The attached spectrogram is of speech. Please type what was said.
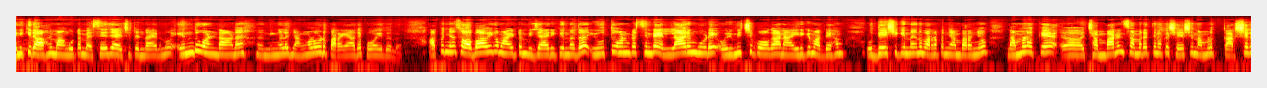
എനിക്ക് രാഹുൽ മാങ്കൂട്ടം മെസ്സേജ് അയച്ചിട്ടുണ്ടായിരുന്നു. എന്തുകൊണ്ടാണ് നിങ്ങൾ ഞങ്ങളോട് പറയാതെ പോയതെന്ന്? അപ്പൊ ഞാൻ സ്വാഭാവികമായിട്ടും വിചാരിക്കുന്നത് യൂത്ത് കോൺഗ്രസിന്റെ എല്ലാവരും കൂടെ ഒരുമിച്ച് പോകാനായിരിക്കും അദ്ദേഹം ഉദ്ദേശിക്കുന്നതെന്ന് പറഞ്ഞപ്പോൾ ഞാൻ പറഞ്ഞു നമ്മളൊക്കെ ചമ്പാരൻ സമരത്തിനൊക്കെ ശേഷം നമ്മൾ കർഷക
